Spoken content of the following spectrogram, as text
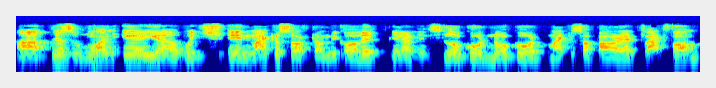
uh, there's one area which in Microsoft term we call it, you know, it's low code, no code Microsoft Power App platform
